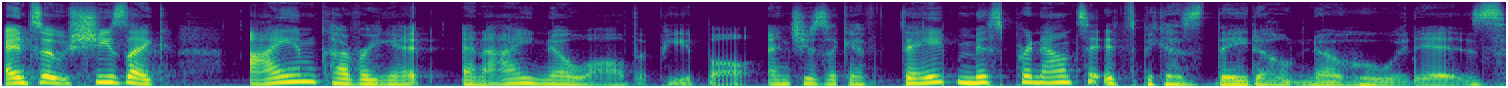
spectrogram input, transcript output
And so she's like, I am covering it, and I know all the people. And she's like, if they mispronounce it, it's because they don't know who it is.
